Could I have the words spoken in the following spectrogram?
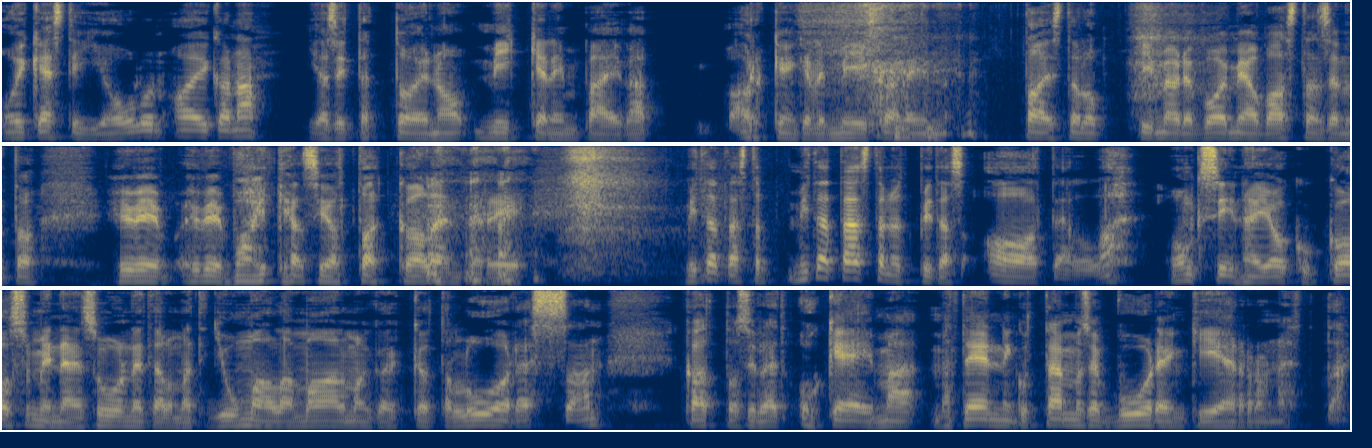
oikeasti joulun aikana. Ja sitten toi no Mikkelin päivä, arkkienkelin Miikaelin taistelu pimeyden voimia vastaan, se nyt on hyvin, hyvin vaikea sijoittaa kalenteriin. Mitä tästä, mitä tästä nyt pitäisi ajatella? Onko siinä joku kosminen suunnitelma, että Jumala maailmankaikkeutta luodessaan katsoi silleen, että okei, mä, mä teen niinku tämmöisen vuoden kierron, että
